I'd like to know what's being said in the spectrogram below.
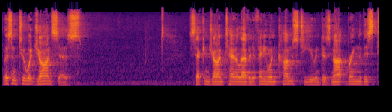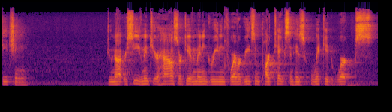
Listen to what John says. 2 John 10 11. If anyone comes to you and does not bring this teaching, do not receive him into your house or give him any greeting, for whoever greets him partakes in his wicked works.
